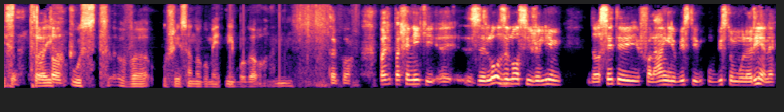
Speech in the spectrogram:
Iz tvojih ust v ušesa nogometnih bogov. Pa, pa še nekaj. Eh, zelo, zelo si želim, da vse te falangi v bistvu, v bistvu mularije,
